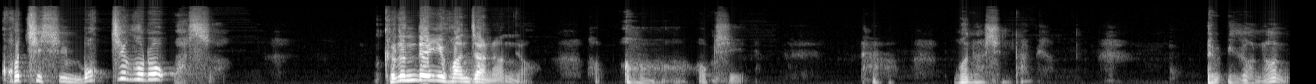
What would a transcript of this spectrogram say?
고치실 목적으로 왔어. 그런데 이 환자는요, 어, 혹시 원하신다면 이거는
